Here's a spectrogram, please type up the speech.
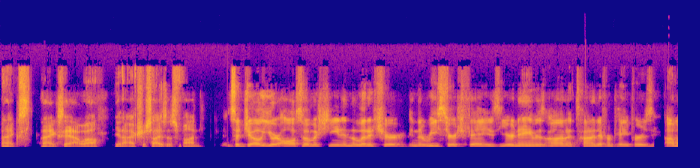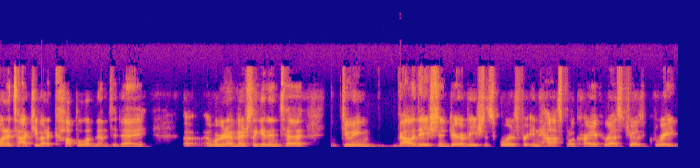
Thanks. Thanks. Yeah. Well, you know, exercise is fun. So, Joe, you're also a machine in the literature, in the research phase. Your name is on a ton of different papers. I want to talk to you about a couple of them today. Uh, we're going to eventually get into doing validation and derivation scores for in hospital cardiac arrest. Joe's great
